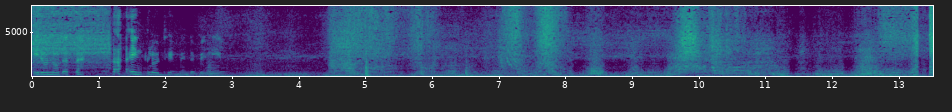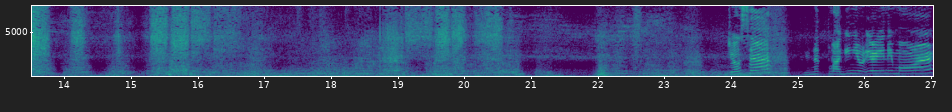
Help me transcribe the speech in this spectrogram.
He don't know that I include him in the video. Joseph, you're not plugging your ear anymore?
